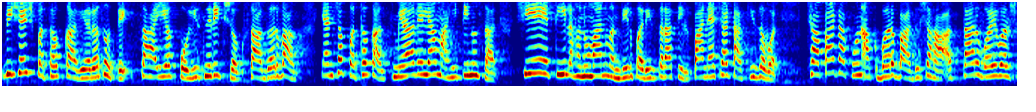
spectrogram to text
विशेष पथक कार्यरत होते. सहाय्यक पोलीस निरीक्षक सागर वाघ यांच्या पथकास मिळालेल्या माहितीनुसार शिये येथील हनुमान मंदिर परिसरातील पाण्याच्या टाकीजवळ छापा टाकून अकबर बादशहा अत्तार वय वर्ष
